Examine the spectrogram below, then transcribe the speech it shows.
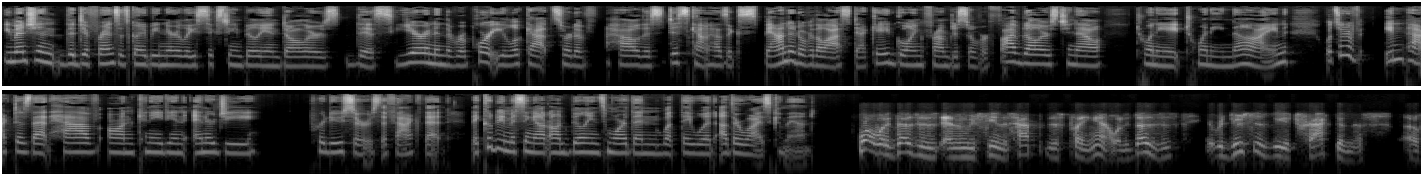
You mentioned the difference. It's going to be nearly $16 billion this year. And in the report, you look at sort of how this discount has expanded over the last decade, going from just over $5 to now 28 29 What sort of impact does that have on Canadian energy producers? The fact that they could be missing out on billions more than what they would otherwise command? Well, what it does is, and we've seen this happen, this playing out. What it does is it reduces the attractiveness of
